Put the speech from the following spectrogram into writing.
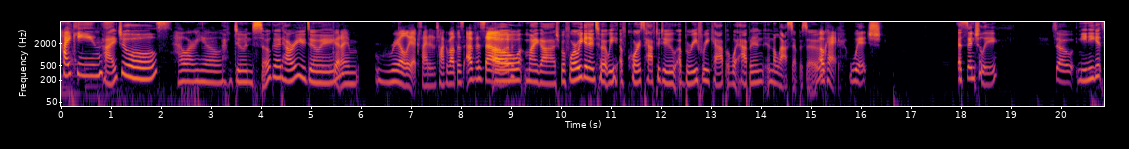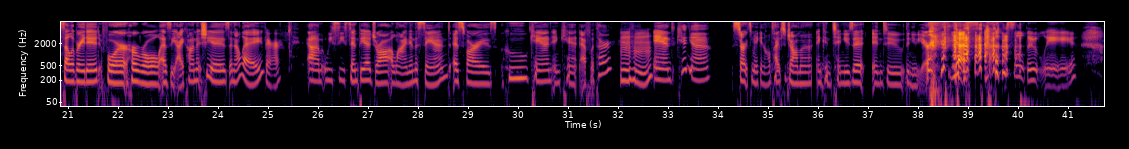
Hi, Keenz. Hi, Jules. How are you? I'm doing so good. How are you doing? Good. I'm really excited to talk about this episode. Oh my gosh. Before we get into it, we of course have to do a brief recap of what happened in the last episode. okay. Which essentially so Nene gets celebrated for her role as the icon that she is in LA. Fair. Um, we see Cynthia draw a line in the sand as far as who can and can't F with her. Mm-hmm. And Kenya starts making all types of drama and continues it into the new year. Yes, absolutely.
